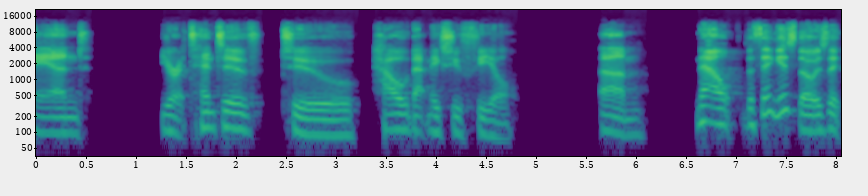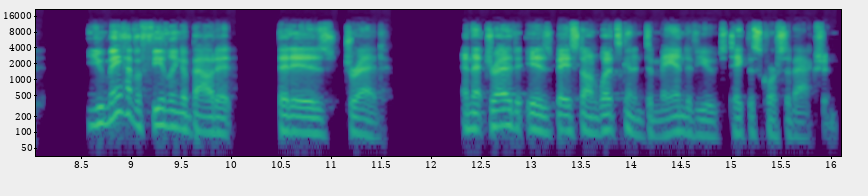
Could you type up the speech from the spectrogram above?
and you're attentive to how that makes you feel. Um, now, the thing is, though, is that you may have a feeling about it that is dread, and that dread is based on what it's going to demand of you to take this course of action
